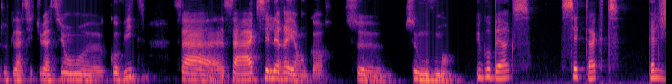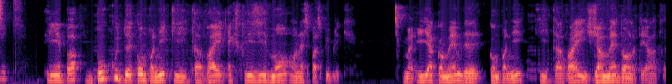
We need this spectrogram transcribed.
toute la situation Covid, ça, ça, a accéléré encore ce, ce mouvement. Hugo Bergs, CETACT, Belgique. Il n'y a pas beaucoup de compagnies qui travaillent exclusivement en espace public. Mais il y a quand même des compagnies qui travaillent jamais dans le théâtre.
